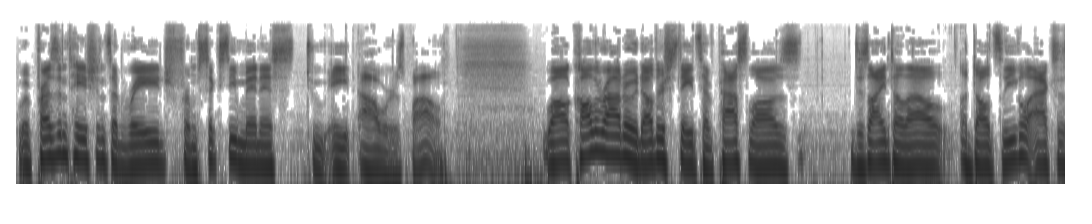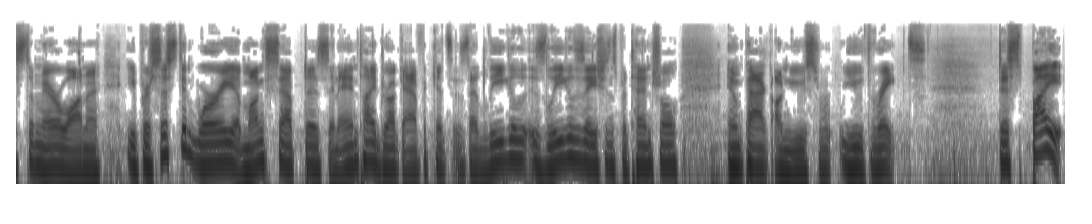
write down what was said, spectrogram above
with presentations that range from 60 minutes to 8 hours. Wow. While Colorado and other states have passed laws designed to allow adults legal access to marijuana, a persistent worry among skeptics and anti-drug advocates is that legal is legalization's potential impact on youth, youth rates. Despite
